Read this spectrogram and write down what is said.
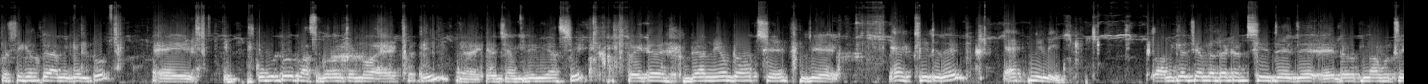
তো সেক্ষেত্রে আমি কিন্তু এই কবুতর প্লাস গরুর জন্য একসাথেই ক্যালসিয়াম কিনে নিয়ে আসছি। তো এটা দেওয়ার নিয়মটা হচ্ছে যে এক লিটারে এক মিলি। তো আমি ক্যালসিয়ামটা দেখাচ্ছি যে যে এটার নাম হচ্ছে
